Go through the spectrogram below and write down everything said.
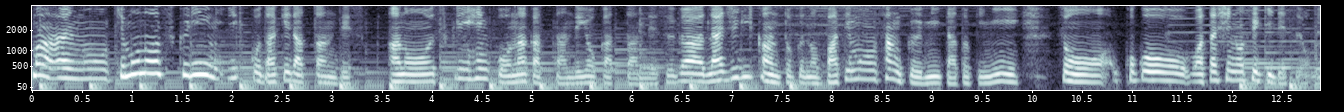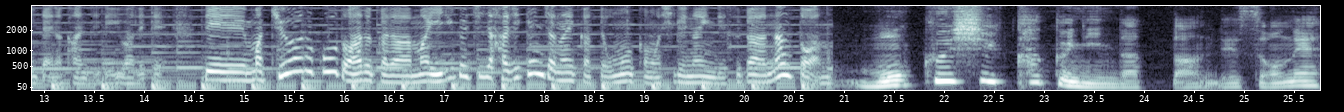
まあ、あの、獣物はスクリーン1個だけだったんです。あの、スクリーン変更なかったんで良かったんですが、ラジリ監督のバテモン3区見たときに、そう、ここ私の席ですよ、みたいな感じで言われて。で、まあ、QR コードあるから、まあ、入り口で弾けんじゃないかって思うかもしれないんですが、なんとあの、目視確認だたんですよね。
